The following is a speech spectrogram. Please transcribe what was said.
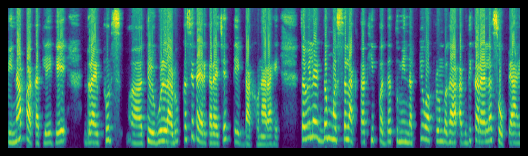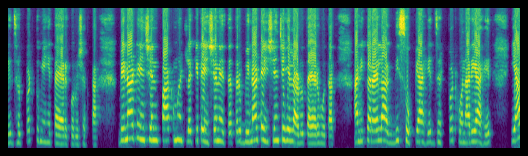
बिना पाकातले हे ड्रायफ्रुट्स तिळगुळ लाडू कसे तयार करायचे ते दाखवणार आहे. चवीला एकदम मस्त लागतात. ही पद्धत तुम्ही नक्की वापरून बघा. अगदी करायला सोप्या आहे. झटपट तुम्ही हे तयार करू शकता. बिना टेन्शन पाक म्हटलं की टेन्शन येतं. तर बिना टेन्शनचे हे लाडू तयार होतात. आणि करायला अगदी सोपे आहेत. झटपट होणारी आहेत. या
